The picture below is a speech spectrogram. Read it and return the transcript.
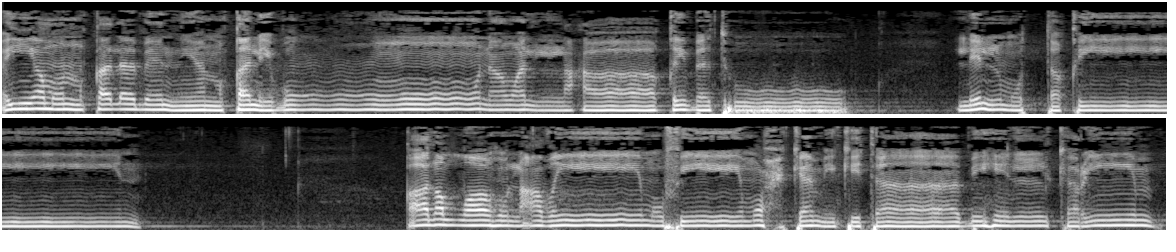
أي منقلب ينقلبون والعاقبة للمتقين. قال الله العظيم في محكم كتابه الكريم.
